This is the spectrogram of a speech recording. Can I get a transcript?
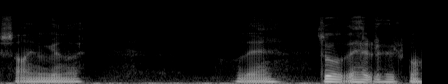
sa jo Gunnar. Og det trodde jeg heller fullt på.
